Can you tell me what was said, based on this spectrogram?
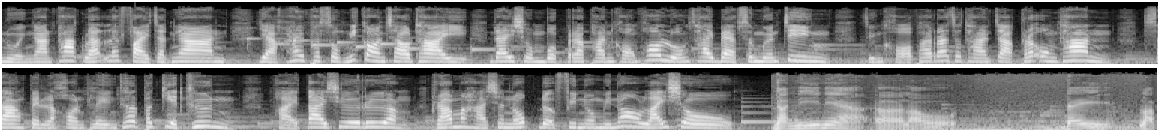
หน่วยงานภาครัฐและฝ่ายจัดงาน อยากให้ประสบนิกรชาวไทย ได้ชมบทประพันธ์ของพ่อหลวงไทยแบบเสมือนจริง จึงขอพระราชทานจากพระองค์ท่าน สร้างเป็นละครเพลงเทิดพระเกียรติขึ้น ภายใต้ชื่อเรื่อง พระมหาชนก The Phenomenal Light Show งานนี้เนี่ยเเรา ได้รับ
